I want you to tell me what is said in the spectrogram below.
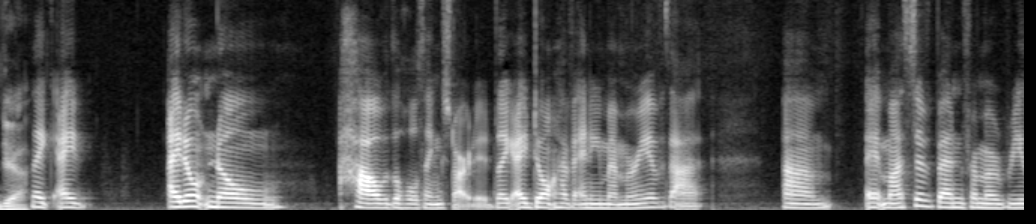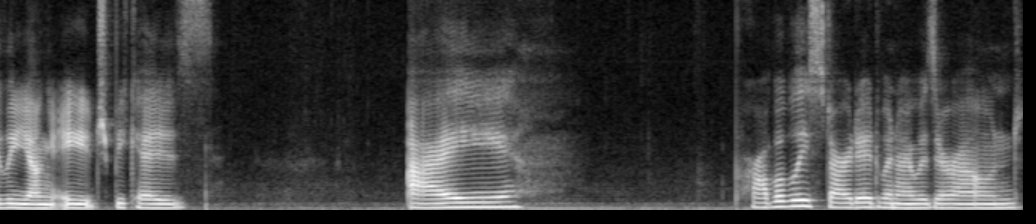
Yeah. Like I I don't know how the whole thing started. Like I don't have any memory of that. Um it must have been from a really young age because I probably started when I was around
